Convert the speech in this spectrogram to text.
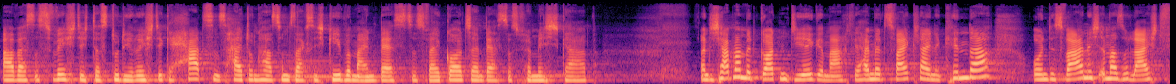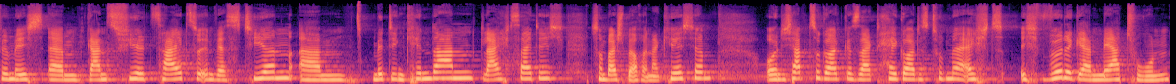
Aber es ist wichtig, dass du die richtige Herzenshaltung hast und sagst, ich gebe mein Bestes, weil Gott sein Bestes für mich gab. Und ich habe mal mit Gott einen Deal gemacht. Wir haben ja zwei kleine Kinder und es war nicht immer so leicht für mich, ähm, ganz viel Zeit zu investieren ähm, mit den Kindern gleichzeitig, zum Beispiel auch in der Kirche. Und ich habe zu Gott gesagt, hey Gott, es tut mir echt, ich würde gern mehr tun,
